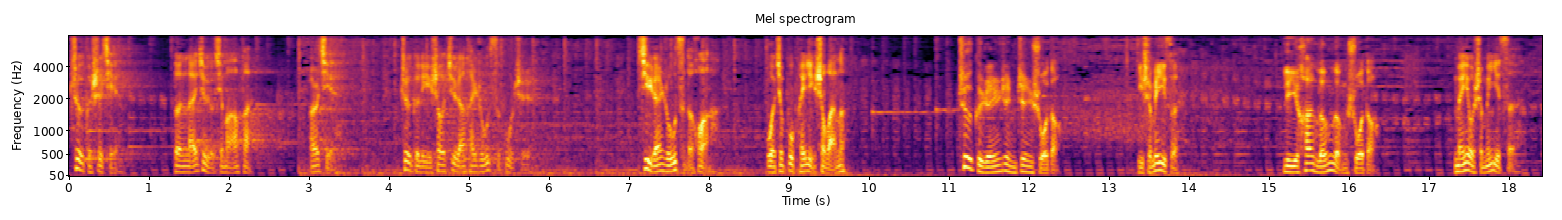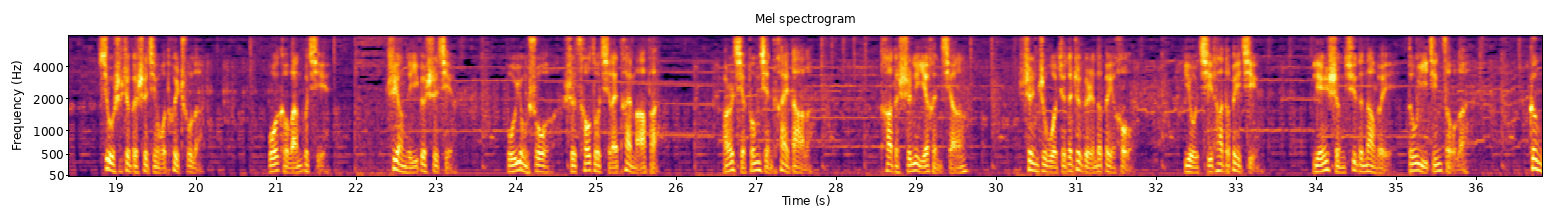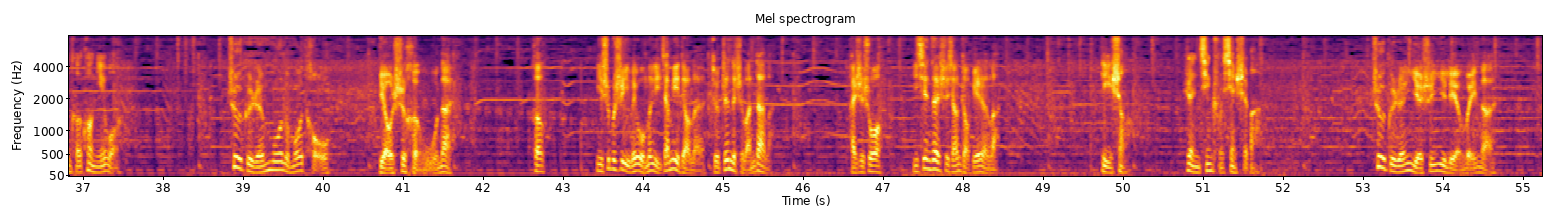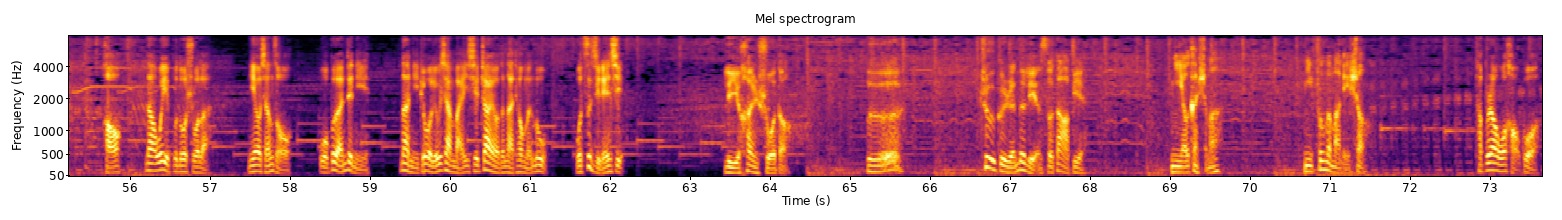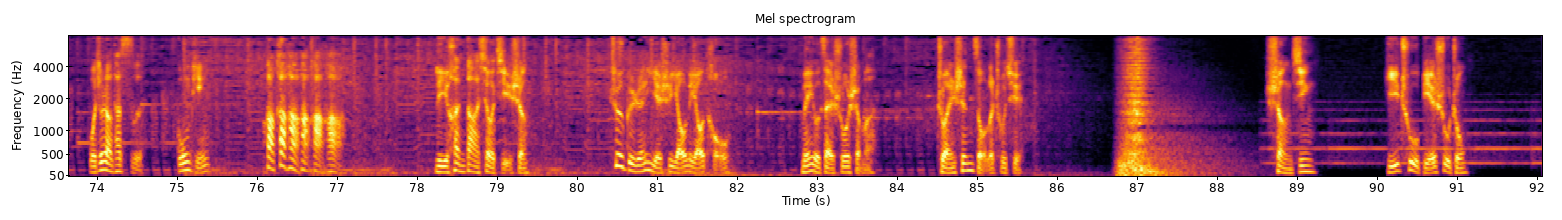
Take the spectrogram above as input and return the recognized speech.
这个事情本来就有些麻烦，而且这个李少居然还如此固执。既然如此的话。我就不陪李少玩了。这个人认真说道：“你什么意思？”李憨冷冷说道：“没有什么意思，就是这个事情我退出了。我可玩不起这样的一个事情，不用说是操作起来太麻烦，而且风险太大了。他的实力也很强，甚至我觉得这个人的背后有其他的背景，连省区的那位都已经走了，更何况你我。”这个人摸了摸头，表示很无奈。哼，你是不是以为我们李家灭掉了就真的是完蛋了？还是说你现在是想找别人了？李少，认清楚现实吧。这个人也是一脸为难。好，那我也不多说了。你要想走，我不拦着你。那你给我留下买一些炸药的那条门路，我自己联系。李汉说道。呃，这个人的脸色大变。你要干什么？你疯了吗，李少？他不让我好过，我就让他死，公平！哈哈哈哈哈哈！李汉大笑几声，这个人也是摇了摇头，没有再说什么，转身走了出去。上京，一处别墅中，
